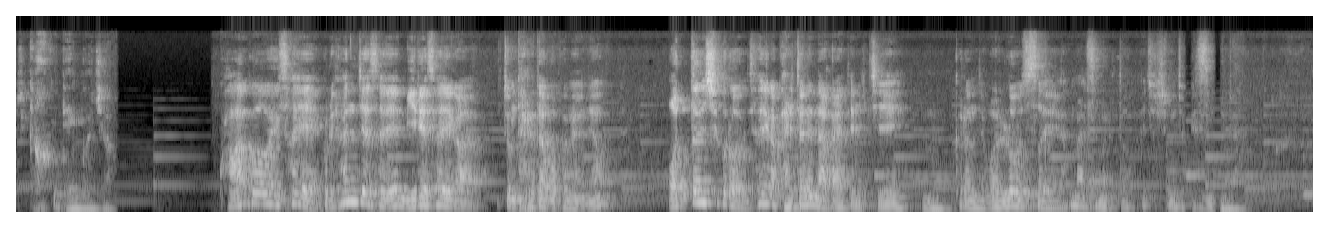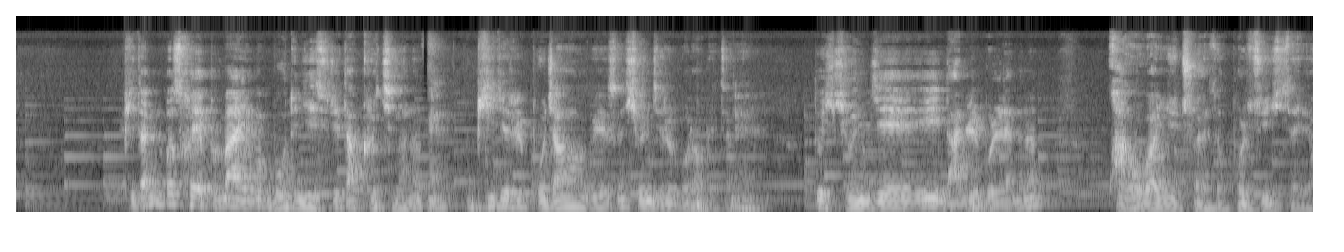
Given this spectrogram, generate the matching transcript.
이렇게 하게 된 거죠. 과거의 서예 그리고 현재 서예, 미래 서예가 좀 다르다고 보면요. 어떤 식으로 서예가 발전해 나가야 될지 음. 그런 원로서의 한 말씀을 또 해주시면 좋겠습니다. 비단 뭐 서예뿐만 아니고 모든 예술이 다 그렇지만은 네. 미래를 보장하기 위해서는 현재를 보라고 그랬잖아요. 네. 또 현재의 나를 보려면은 과거가 유추해서 볼 수 있어요.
